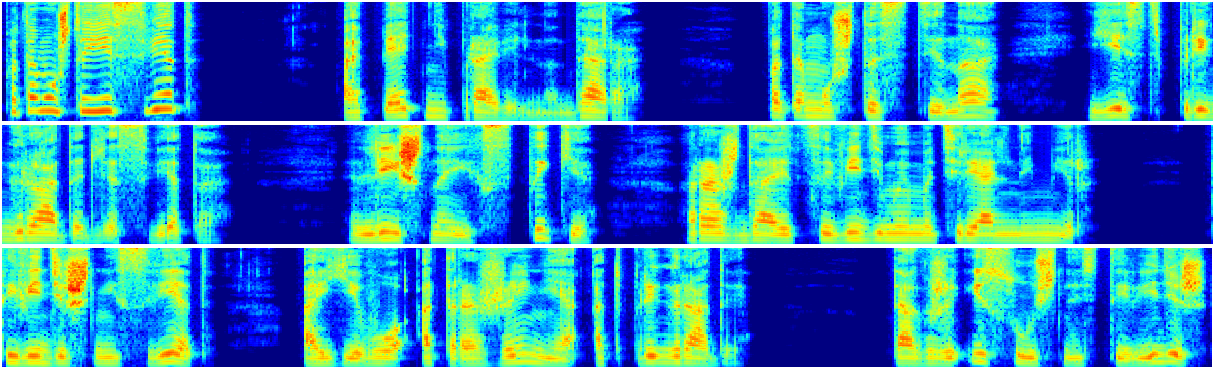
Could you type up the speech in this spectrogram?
Потому что есть свет? Опять неправильно, Дара потому что стена есть преграда для света. Лишь на их стыке рождается видимый материальный мир. Ты видишь не свет, а его отражение от преграды. Также и сущность ты видишь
